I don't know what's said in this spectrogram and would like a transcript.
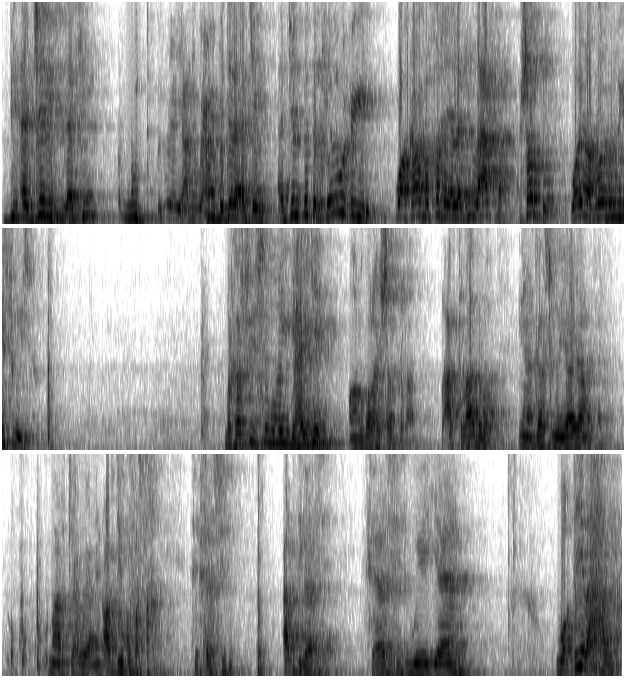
biajalin laakiin yani waxaa bedela ajalin ajal bedelkeeda wuxuu yidhi waa kaa fasakhaya laakiin lacagta bishardi waa inaad laba bilood iga sugayso. Markaasuu isaguna yidhi haye aan ogolahay shardiga. Lacagta laba bilood inaan kaa sugayo ayaan maarata waxa weyaan caqdigii ku fasakhnay fa faasidu caqdigaasi faasid weeyaan waqiila xalla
